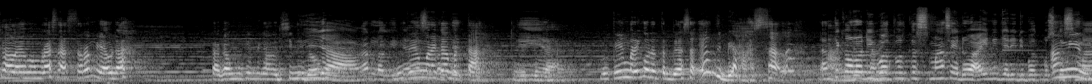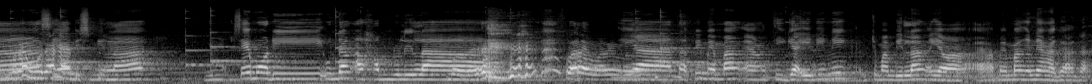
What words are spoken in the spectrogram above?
kalau emang merasa serem ya udah kagak mungkin tinggal di sini dong. Iya, kan logikanya mereka betah. itu. gitu. Iya. Buktinya mereka udah terbiasa, ya udah biasa lah. Nanti kalau dibuat puskesmas ya doain ini jadi dibuat puskesmas. Amin, mudah-mudahan. Ya Bismillah. Saya mau diundang alhamdulillah. boleh, boleh, boleh. Iya, tapi memang yang tiga ini nih cuma bilang ya memang ini yang agak-agak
